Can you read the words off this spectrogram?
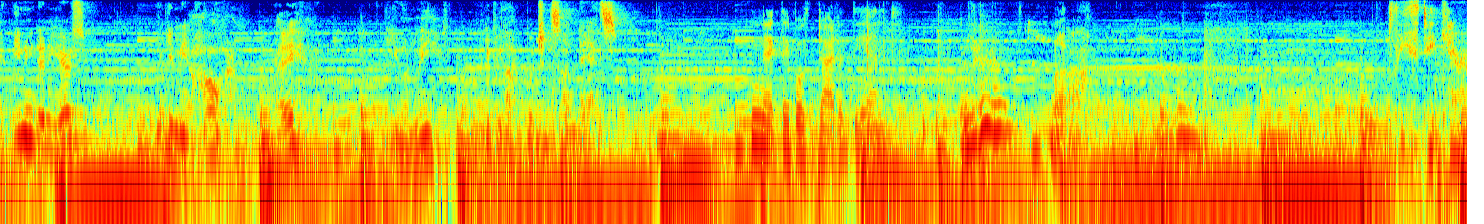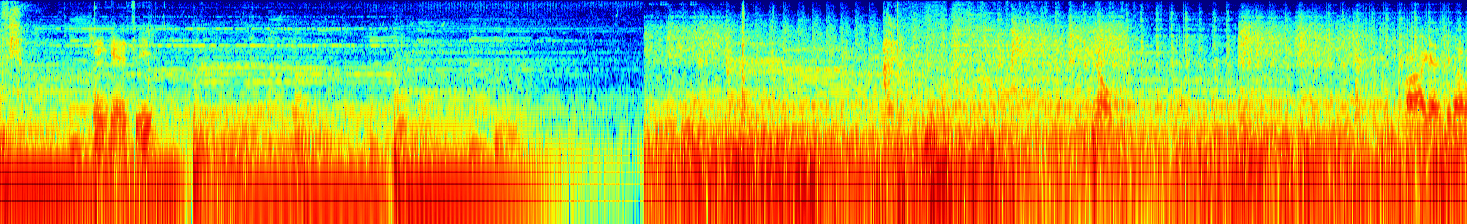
if you need any air support, you give me a holler, okay? You and me, you'd be like Butch and Sundance. Nick, they both died at the end. Ah, Please take care of him. Can't guarantee. No. Oh, I gotta get out.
